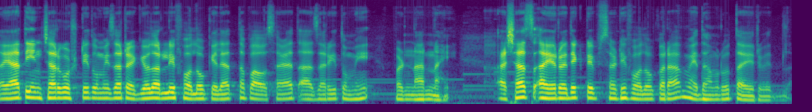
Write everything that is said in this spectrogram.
तर या तीन चार गोष्टी तुम्ही जर रेग्युलरली फॉलो केल्यात तर पावसाळ्यात आजारी तुम्ही पडणार नाही. अशाच आयुर्वेदिक टिप्ससाठी फॉलो करा मेधामृत आयुर्वेदला.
